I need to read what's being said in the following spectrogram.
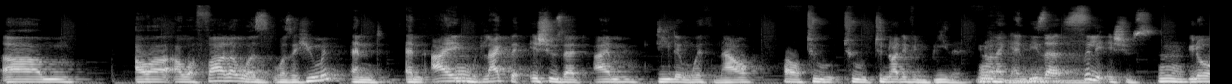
um our our father was was a human and and i Hmm. would like the issues that i'm dealing with now Oh. to to to not even be there. You know hmm. like and these are silly issues. Hmm. You know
